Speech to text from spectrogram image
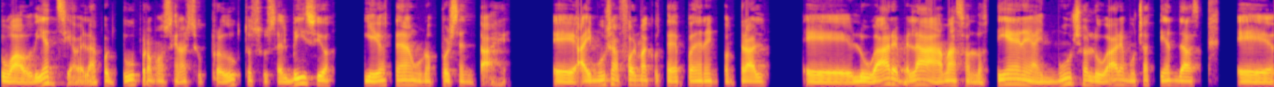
tu audiencia, ¿verdad? Por tú promocionar sus productos, sus servicios y ellos te dan unos porcentajes. Eh, hay muchas formas que ustedes pueden encontrar eh, lugares, ¿verdad? Amazon los tiene, hay muchos lugares, muchas tiendas, eh,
